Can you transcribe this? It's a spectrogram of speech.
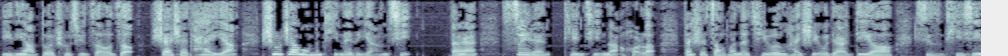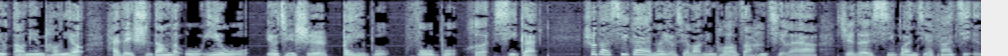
一定要多出去走走，晒晒太阳，舒张我们体内的阳气。当然，虽然天气暖和了，但是早晚的气温还是有点低哦。西子提醒老年朋友，还得适当的捂一捂，尤其是背部、腹部和膝盖。说到膝盖呢，有些老年朋友早上起来啊，觉得膝关节发紧，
